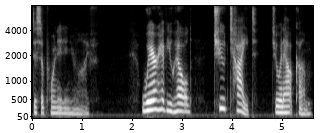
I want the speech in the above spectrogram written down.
disappointed in your life. Where have you held too tight to an outcome?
